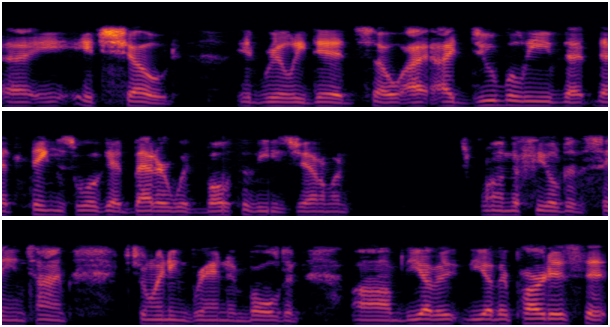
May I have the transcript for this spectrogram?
uh, it showed. It really did. So I, I do believe that that things will get better with both of these gentlemen on the field at the same time, joining Brandon Bolden. Um, the other the other part is that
